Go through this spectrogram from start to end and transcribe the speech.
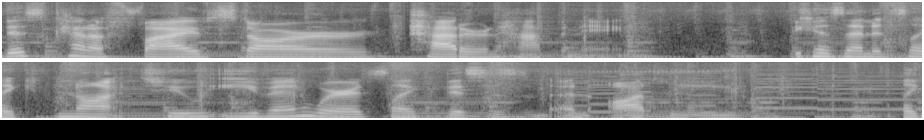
this kind of five star pattern happening because then it's like not too even where it's like this is an oddly like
